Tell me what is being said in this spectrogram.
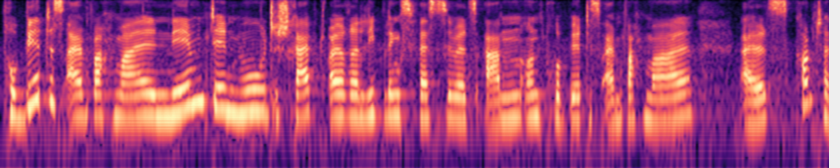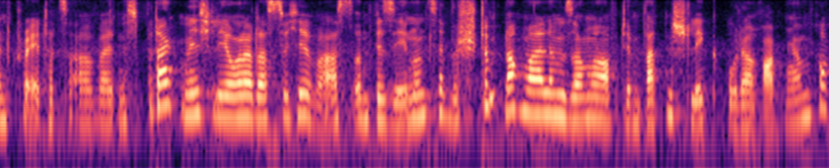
Probiert es einfach mal, nehmt den Mut, schreibt eure Lieblingsfestivals an und probiert es einfach mal als Content Creator zu arbeiten. Ich bedanke mich, Leona, dass du hier warst und wir sehen uns ja bestimmt noch mal im Sommer auf dem Buttonschlick oder Rocken am Rock.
